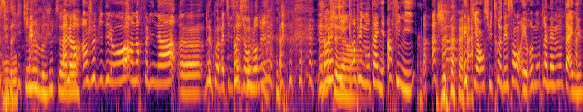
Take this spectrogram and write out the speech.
à On Cédric. stimule le jus de cerveau. Alors un jeu vidéo, un orphelinat, euh, de quoi va-t-il s'agir aujourd'hui? Une Non, meuf qui un- grimpe une montagne infinie et qui ensuite redescend et remonte la même montagne.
